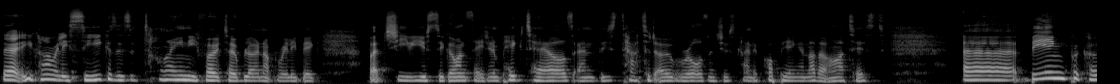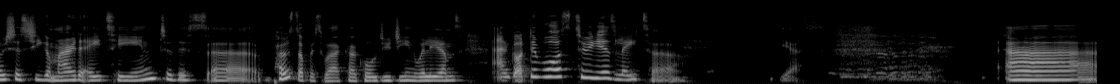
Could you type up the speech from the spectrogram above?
There, you can't really see because there's a tiny photo blown up really big. But she used to go on stage in pigtails and these tattered overalls, and she was kind of copying another artist. Uh, being precocious, she got married at 18 to this uh, post office worker called Eugene Williams and got divorced two years later. Yes. Uh,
